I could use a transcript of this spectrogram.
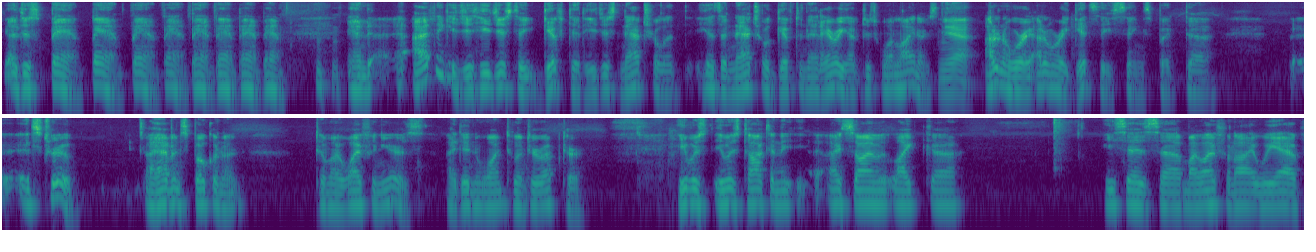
Yeah, just bam, bam, bam, bam, bam, bam, bam, bam. and I think he just he just gifted. He just natural. He has a natural gift in that area of just one liners. Yeah. I don't know where I don't know where he gets these things, but uh, it's true. I haven't spoken to my wife in years. I didn't want to interrupt her. He was he was talking. I saw him like uh, he says, uh, my wife and I we have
